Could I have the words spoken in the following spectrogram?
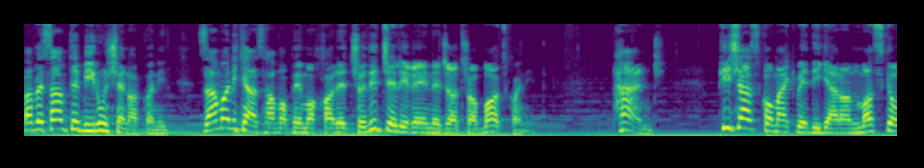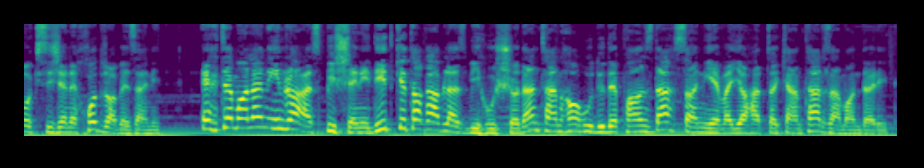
و به سمت بیرون شنا کنید. زمانی که از هواپیما خارج شدید جلیقه نجات را باد کنید. 5 پیش از کمک به دیگران ماسک اکسیژن خود را بزنید. احتمالا این را از پیش شنیدید که تا قبل از بیهوش شدن تنها حدود 15 ثانیه و یا حتی کمتر زمان دارید.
